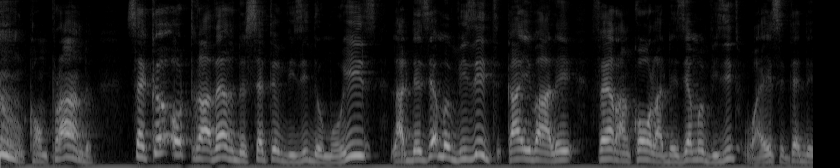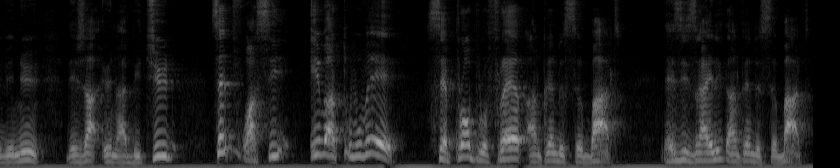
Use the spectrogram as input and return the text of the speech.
comprendre, c'est qu'au travers de cette visite de Moïse, la deuxième visite, quand il va aller faire encore la deuxième visite, vous voyez, c'était devenu déjà une habitude, cette fois-ci, il va trouver ses propres frères en train de se battre, les Israélites en train de se battre.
